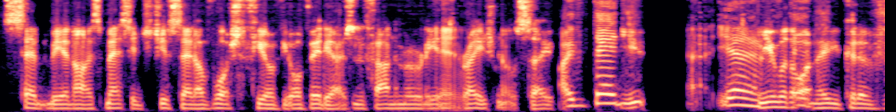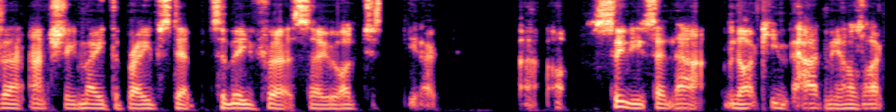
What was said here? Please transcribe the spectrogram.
sent me a nice message. You said, I've watched a few of your videos and found them really inspirational. So I did. You, uh, yeah. You were the one who could have uh, actually made the brave step to me first. So I just, you know, uh, as soon as you sent that, like you had me, I was like,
